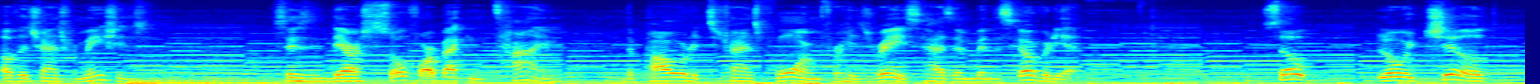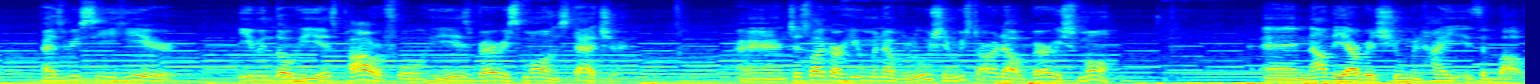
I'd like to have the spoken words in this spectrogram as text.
of the transformations. Since they are so far back in time, the power to transform for his race hasn't been discovered yet. So, Lord Chilled, as we see here, even though he is powerful, he is very small in stature. And just like our human evolution, we started out very small. And now the average human height is about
